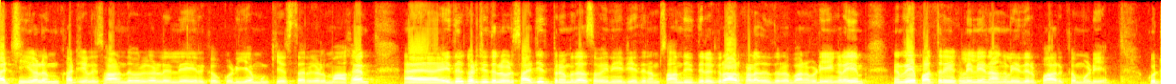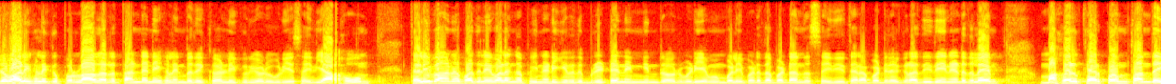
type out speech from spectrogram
கட்சிகளும் கட்சிகளை சார்ந்தவர்களிலே இருக்கக்கூடிய முக்கியஸ்தர்களுமாக எதிர்க்கட்சி தலைவர் சஜித் பிரேமதாசவை நேற்றைய தினம் சந்தித்திருக்கிறார்கள். அது தொடர்பான விடயங்களையும் இன்றைய பத்திரிகைகளிலே நாங்கள் எதிர்பார்க்க முடியும். குற்றவாளிகளுக்கு பொருளாதார தண்டனைகள் என்பது கேள்விக்குறியோடு கூடிய செய்தியாகவும் தெளிவான பதிலை வழங்க பின்னடிக்கிறது பிரிட்டன் என்கின்ற ஒரு விடயமும் வெளிப்படுத்தப்பட்ட அந்த செய்தி தரப்பட்டிருக்கிறது. இதே நேரத்தில் மகள் கற்பம் தந்தை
